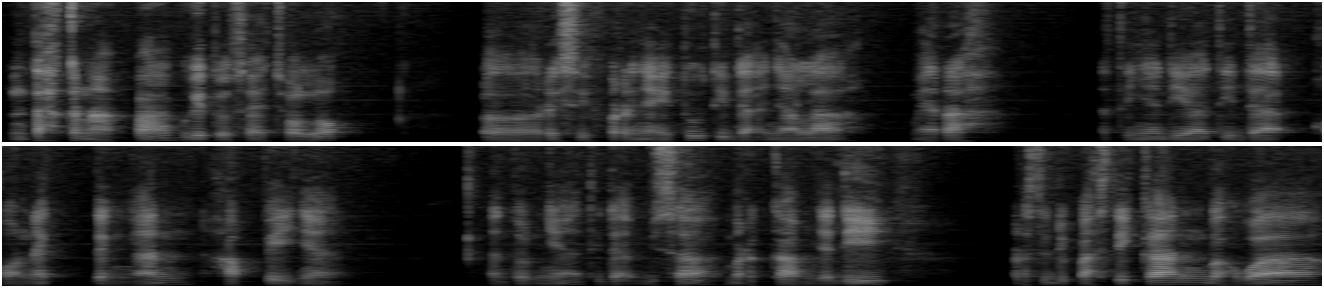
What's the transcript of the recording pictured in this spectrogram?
Entah kenapa begitu saya colok uh, receivernya itu tidak nyala merah. Artinya dia tidak connect dengan HP-nya tentunya tidak bisa merekam. Jadi harus dipastikan bahwa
